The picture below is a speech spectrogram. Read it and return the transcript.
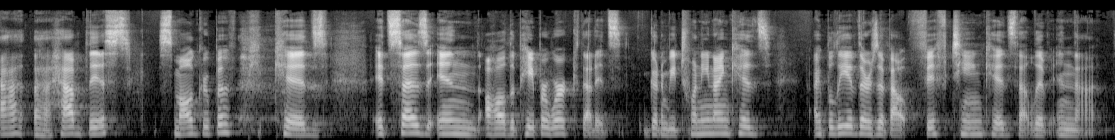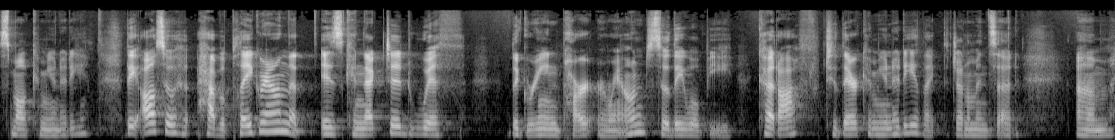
uh, uh, have this small group of kids. It says in all the paperwork that it's going to be 29 kids. I believe there's about 15 kids that live in that small community. They also have a playground that is connected with the green part around, so they will be cut off to their community, like the gentleman said. Um,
